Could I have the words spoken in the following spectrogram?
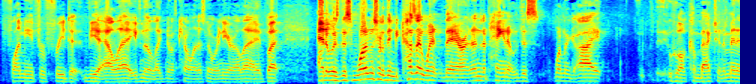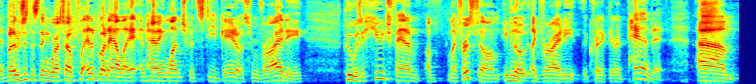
fly me for free to via LA, even though like North Carolina is nowhere near LA. But and it was this one sort of thing because I went there and ended up hanging out with this one guy who I'll come back to in a minute. But it was just this thing where so I ended up going to LA and having lunch with Steve Gaydos from Variety, who was a huge fan of, of my first film, even though like Variety, the critic there had panned it. Um,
